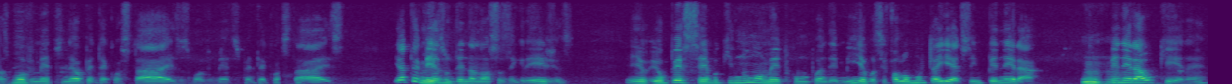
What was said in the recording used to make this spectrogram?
os movimentos neopentecostais, os movimentos pentecostais, e até mesmo dentro das nossas igrejas, eu, eu percebo que num momento como pandemia, você falou muito aí, Edson, em peneirar. Uhum. Peneirar o quê, né?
